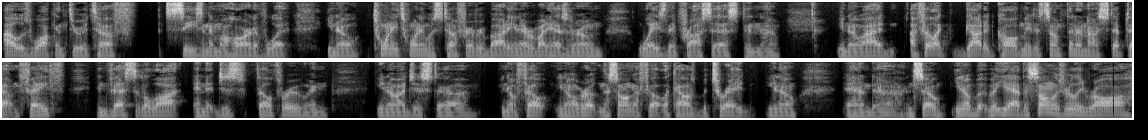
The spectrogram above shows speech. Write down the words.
I was walking through a tough season in my heart of what you know 2020 was tough for everybody and everybody has their own ways they processed and uh, you know i i felt like god had called me to something and i stepped out in faith invested a lot and it just fell through. And, you know, I just, uh, you know, felt, you know, I wrote in the song, I felt like I was betrayed, you know, and uh, and so you know, but but yeah, the song was really raw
